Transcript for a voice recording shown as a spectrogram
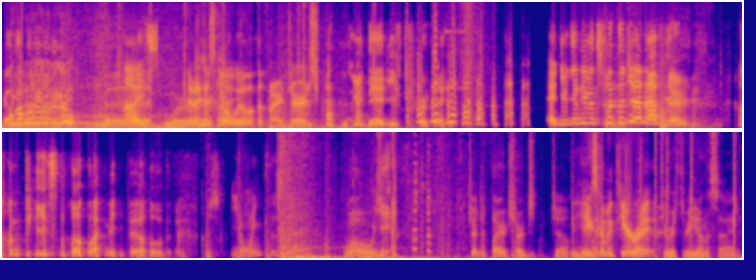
Go, go, go, it, go, go, it, go, go! Good Nice. Work. Did I just kill Will with the fire charge? You did, you prick. And you didn't even split the gen after! I'm peaceful, let me build. Just yoink this guy? Whoa, he tried to fire charge jump. Hit He's like coming to your right. two or three on the side.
